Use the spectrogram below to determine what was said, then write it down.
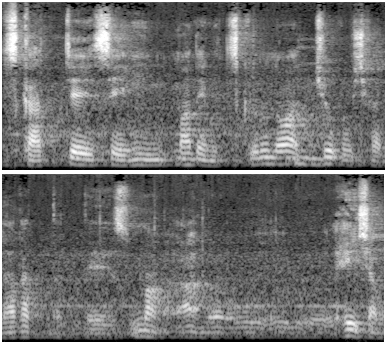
使って製品までに作るのは中国しかなかったんで、うん、まああの弊社の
